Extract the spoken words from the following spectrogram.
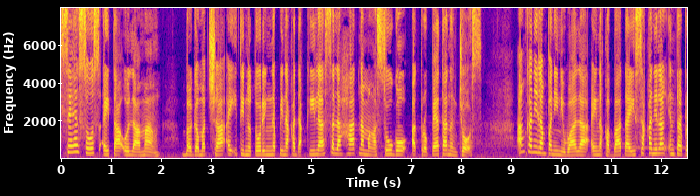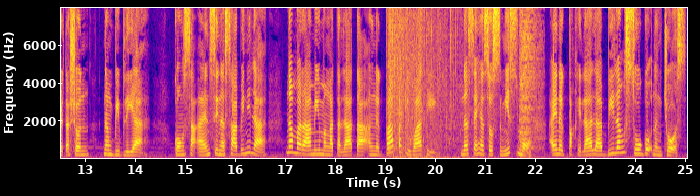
si Jesus ay tao lamang, bagamat siya ay itinuturing na pinakadakila sa lahat ng mga sugo at propeta ng Diyos. Ang kanilang paniniwala ay nakabatay sa kanilang interpretasyon ng Biblia, kung saan sinasabi nila na maraming mga talata ang nagpapahiwatig na si Jesus mismo ay nagpakilala bilang sugo ng Diyos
